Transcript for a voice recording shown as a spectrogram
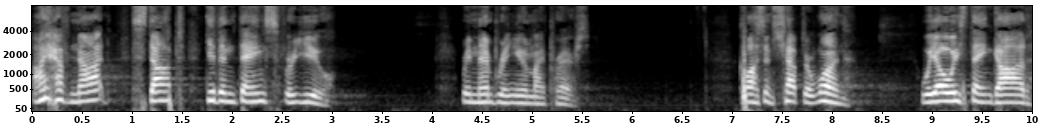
I have not stopped giving thanks for you, remembering you in my prayers. Colossians chapter 1. We always thank God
